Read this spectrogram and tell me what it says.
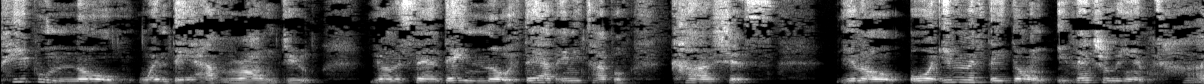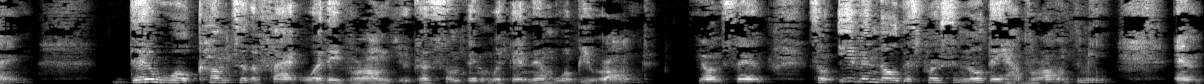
people know when they have wronged you. You understand? They know if they have any type of conscience, you know, or even if they don't, eventually in time, they will come to the fact where they've wronged you because something within them will be wronged. You understand? So even though this person know they have wronged me, and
